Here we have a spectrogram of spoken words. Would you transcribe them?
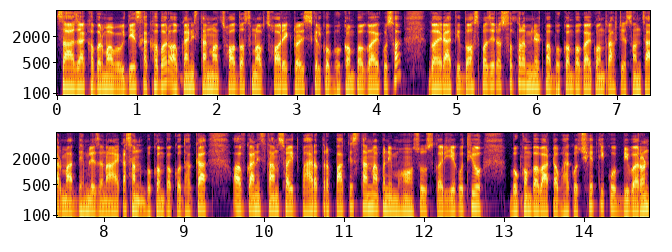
साझा खबरमा विदेशका खबर। अफगानिस्तानमा छ दशमलव छ रेक्टर स्केलको भूकम्प गएको छ। गए राति दस बजेर सत्र मिनटमा भूकम्प गएको अन्तर्राष्ट्रिय सञ्चार माध्यमले जनाएका छन्। भूकम्पको धक्का अफगानिस्तानसहित भारत र पाकिस्तानमा पनि महसुस गरिएको थियो। भूकम्पबाट भएको क्षतिको विवरण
